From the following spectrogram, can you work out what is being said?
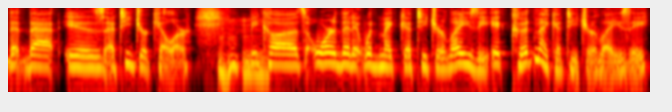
that that is a teacher killer mm-hmm. Mm-hmm. because, or that it would make a teacher lazy. It could make a teacher lazy,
